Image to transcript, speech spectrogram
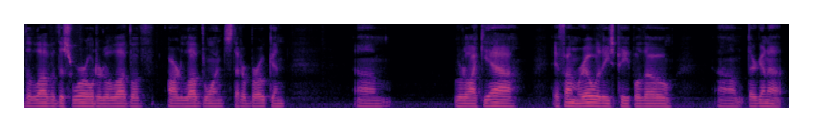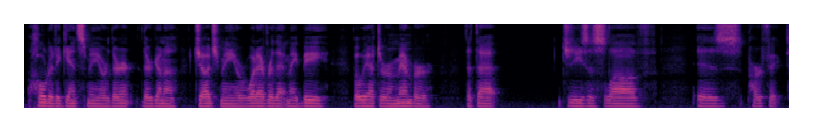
the love of this world or the love of our loved ones that are broken. Um, we're like, yeah, if I'm real with these people, though, um, they're gonna hold it against me, or they're they're gonna judge me, or whatever that may be. But we have to remember that that Jesus' love is perfect,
